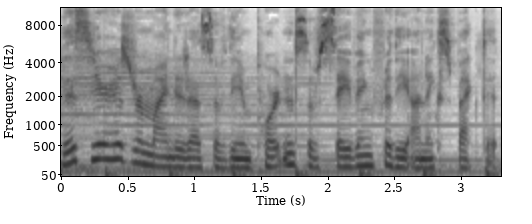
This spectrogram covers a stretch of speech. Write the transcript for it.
This year has reminded us of the importance of saving for the unexpected.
